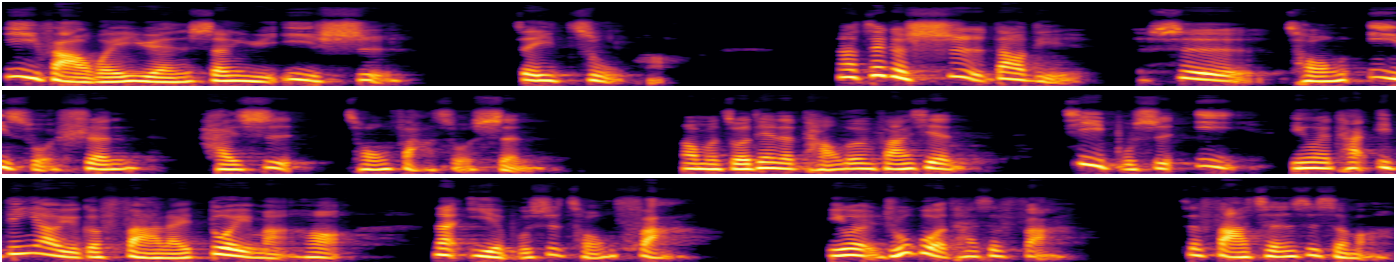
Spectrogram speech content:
意法为缘生于意识这一组哈。那这个识到底是从意所生，还是从法所生？那我们昨天的讨论发现，既不是意，因为它一定要有个法来对嘛哈。那也不是从法，因为如果它是法，这法尘是什么？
